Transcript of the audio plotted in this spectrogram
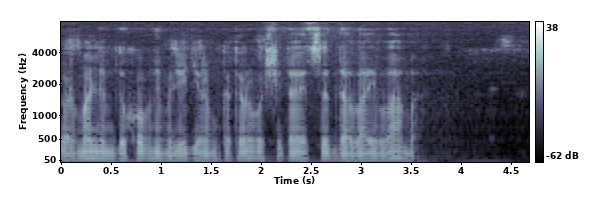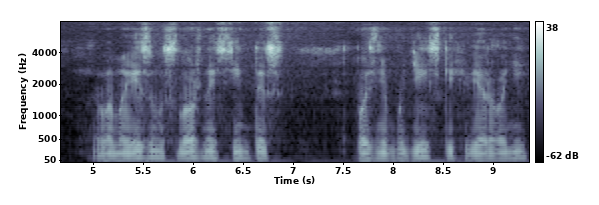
формальным духовным лидером которого считается Далай-лама. Ламаизм – сложный синтез позднебуддийских верований,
